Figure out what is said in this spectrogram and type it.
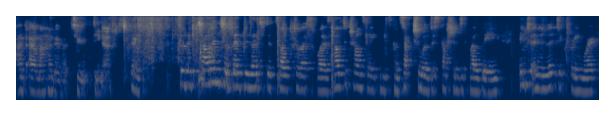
and I'll now hand over to Dina. Great. So the challenge that then presented itself to us was how to translate these conceptual discussions of well-being into an analytic framework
